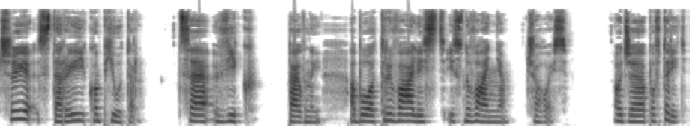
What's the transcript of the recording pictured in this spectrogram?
чи старий комп'ютер. Це вік певний, або тривалість існування чогось. Отже, повторіть,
